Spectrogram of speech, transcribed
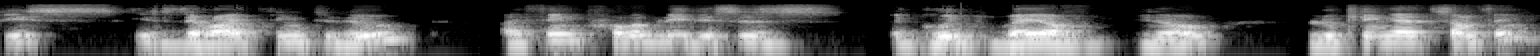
this is the right thing to do. I think probably this is a good way of you know looking at something.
